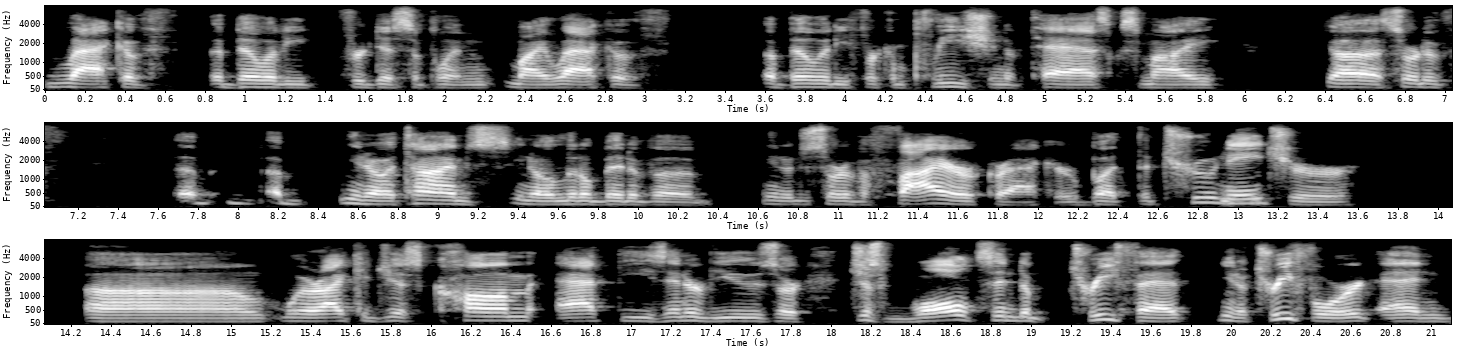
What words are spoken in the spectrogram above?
lack of ability for discipline, my lack of ability for completion of tasks, my uh, sort of, uh, uh, you know, at times, you know, a little bit of a, you know, just sort of a firecracker. But the true mm-hmm. nature, uh, where I could just come at these interviews or just waltz into tree fed, you know, Treefort and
